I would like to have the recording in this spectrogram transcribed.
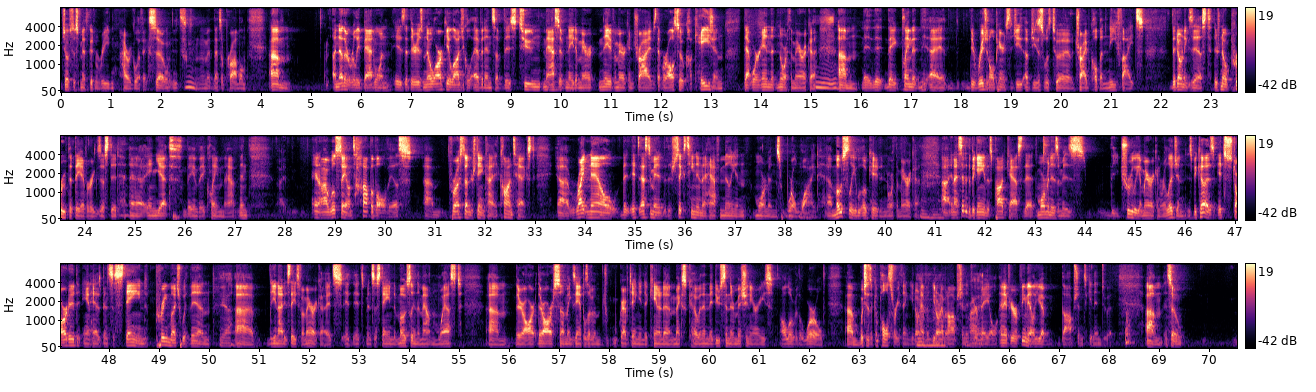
Joseph Smith couldn't read hieroglyphics, so it's that's a problem. Um, Another really bad one is that there is no archaeological evidence of these two massive Native, Amer- Native American tribes that were also Caucasian that were in North America. Um, they, they- claim that uh, the original appearance of of Jesus was to a tribe called the Nephites. They don't exist. There's no proof that they ever existed, uh, and yet they they claim that. And and I will say, on top of all this, um, for us to understand kind of context, uh, right now it's estimated that there's 16 and a half million Mormons worldwide, uh, mostly located in North America. Uh, and I said at the beginning of this podcast that Mormonism is the truly American religion is because it started and has been sustained pretty much within Yeah. uh, the United States of America. It's it, it's been sustained mostly in the Mountain West. Um, there are there are some examples of them gravitating into Canada and Mexico, and then they do send their missionaries all over the world, um, which is a compulsory thing. You don't have a, you don't have an option if you're Right. male, and if you're a female, you have the option to get into it. Um, and so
